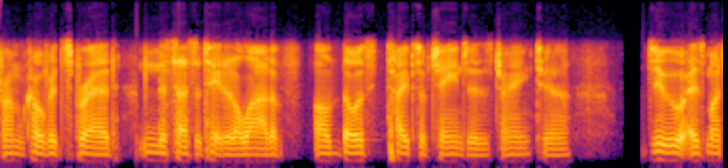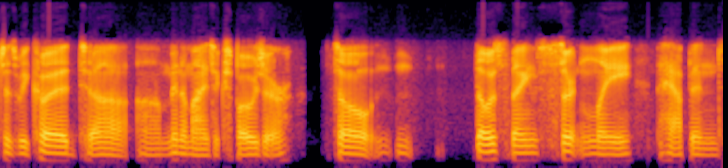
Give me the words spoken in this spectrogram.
from COVID spread necessitated a lot of, of those types of changes, trying to do as much as we could to uh, minimize exposure. So those things certainly happened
